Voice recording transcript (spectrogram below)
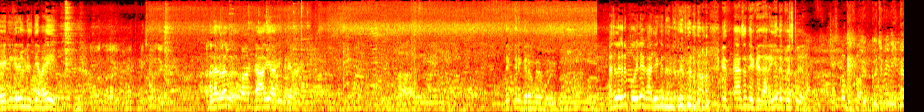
एक ही ही ग्रिल मिलती है भाई। अलग हो अलग अलग आगे आगे ग्रिल आगे। देख तेरी गरम गरम ऐसा लग रहा है कोयले खा जाएँगे दोनों दोनों। ऐसे देखे जा रहे हैं। ये देखो इसको जरा। इसको देखो। कुछ भी नहीं है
